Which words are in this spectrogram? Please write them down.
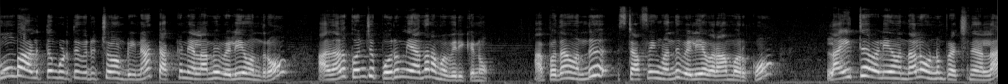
ரொம்ப அழுத்தம் கொடுத்து விரித்தோம் அப்படின்னா டக்குன்னு எல்லாமே வெளியே வந்துடும் அதனால் கொஞ்சம் பொறுமையாக தான் நம்ம விரிக்கணும். அப்போ தான் வந்து ஸ்டஃபிங் வந்து வெளியே வராமல் இருக்கும். லைட்டாக வெளியே வந்தாலும் ஒன்றும் பிரச்சனை இல்லை.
